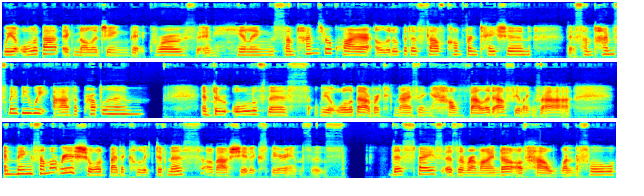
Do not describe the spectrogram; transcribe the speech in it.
We are all about acknowledging that growth and healing sometimes require a little bit of self confrontation, that sometimes maybe we are the problem. And through all of this, we are all about recognizing how valid our feelings are and being somewhat reassured by the collectiveness of our shared experiences. This space is a reminder of how wonderful,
